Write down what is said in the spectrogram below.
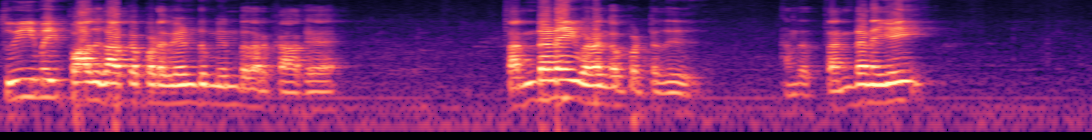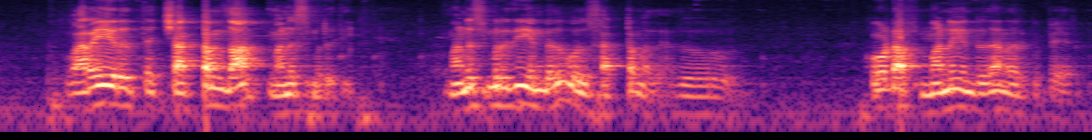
தூய்மை பாதுகாக்கப்பட வேண்டும் என்பதற்காக தண்டனை வழங்கப்பட்டது. அந்த தண்டனையை வரையறுத்த சட்டம்தான் மனுஸ்மிருதி. மனுஸ்மிருதி என்பது ஒரு சட்டம் அது. அது ஒரு கோட் ஆஃப் மனு என்று தான் அதற்கு பெயர்.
